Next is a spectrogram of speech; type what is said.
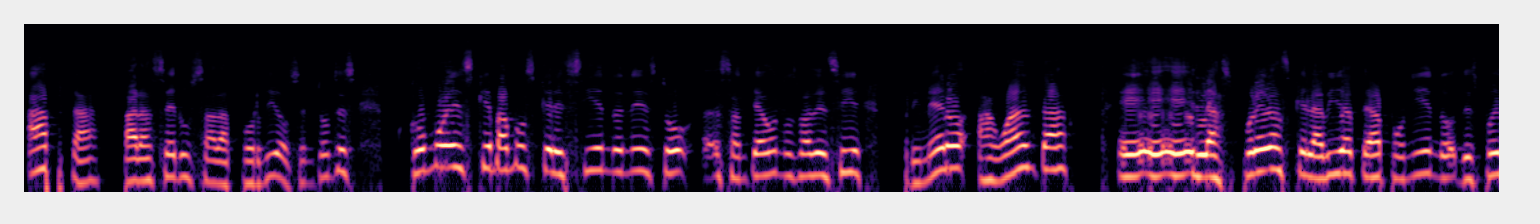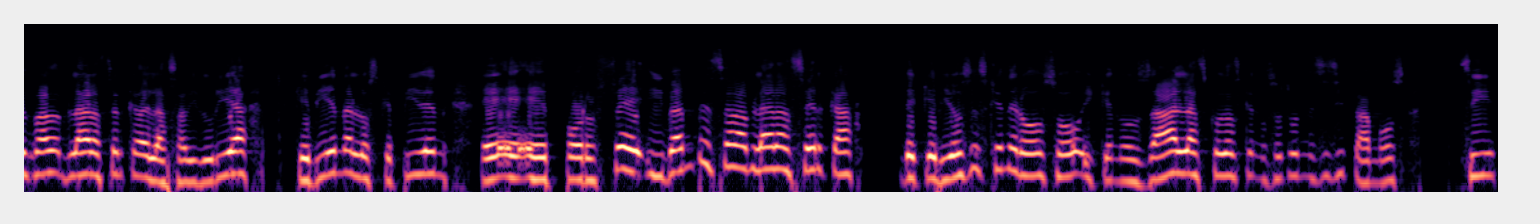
apta para ser usada por Dios. Entonces, ¿Cómo es que vamos creciendo en esto? Santiago nos va a decir, primero aguanta eh, eh, eh, las pruebas que la vida te va poniendo, después va a hablar acerca de la sabiduría que viene a los que piden por fe y va a empezar a hablar acerca de que Dios es generoso y que nos da las cosas que nosotros necesitamos, ¿sí?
